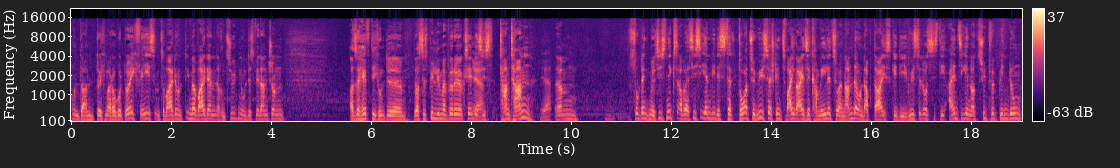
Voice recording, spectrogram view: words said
und dann durch Marokko durch, Fez und so weiter und immer weiter nach dem Süden und das wird dann schon also heftig und äh, du hast das Bild immer Büro gesehen, das Ja. ist Tantan. Ja. Ähm, so denkt man, es ist nichts, aber es ist irgendwie, das ist das Tor zur Wüste, da stehen zwei weiße Kamele zueinander und ab da ist, geht die Wüste los. Das ist die einzige Nord-Süd-Verbindung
